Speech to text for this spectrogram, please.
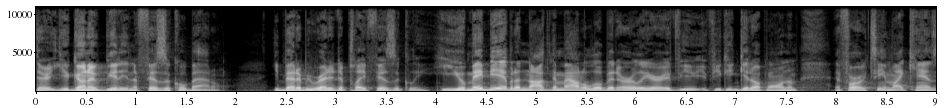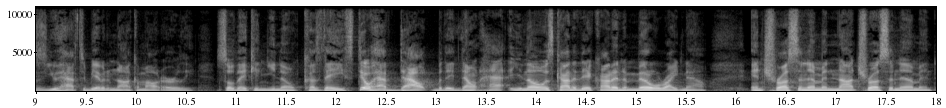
you're going to be in a physical battle. You better be ready to play physically. He, you may be able to knock them out a little bit earlier if you if you can get up on them. And for a team like Kansas, you have to be able to knock them out early so they can, you know, because they still have doubt, but they don't have, you know, it's kind of they're kind of in the middle right now, and trusting them and not trusting them, and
